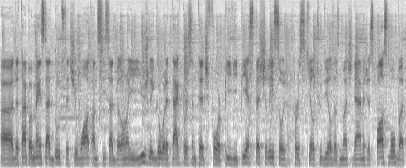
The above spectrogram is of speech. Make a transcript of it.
uh, the type of main stat boots that you want on Seaside Bellona. You usually go with attack percentage for PvP especially, so her skill 2 deals as much damage as possible, but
